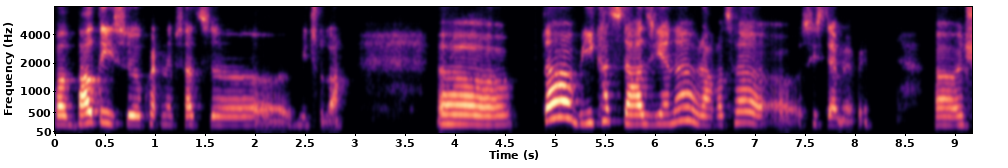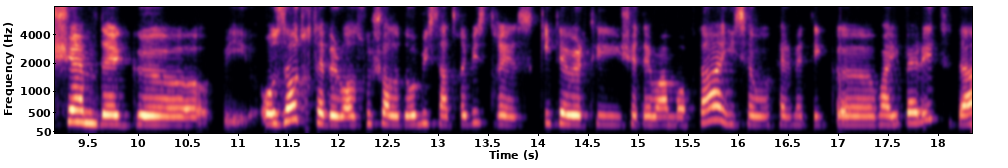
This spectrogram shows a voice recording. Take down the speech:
ბალტიის ქვეყნებსაც მიწუდა. და იქაც დააზიანა რაღაცა სისტემები შემდეგ 24 თებერვალს უშუალოდ ომის დაწყების დღეს კიდევ ერთი შეტევა მოხდა ისევ ჰერმეტიკ ვაიპერით და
